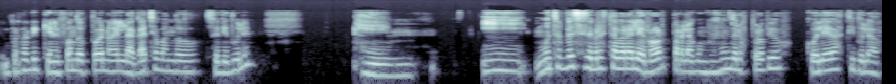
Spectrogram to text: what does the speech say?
Lo importante es que en el fondo después no es la cacha cuando se titulen. Em, y muchas veces se presta para el error, para la confusión de los propios colegas titulados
